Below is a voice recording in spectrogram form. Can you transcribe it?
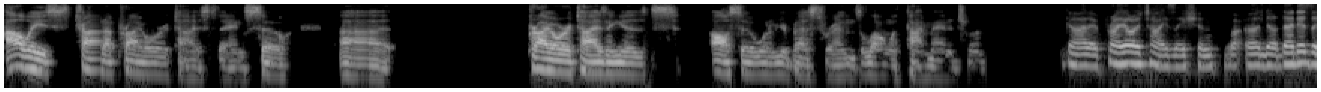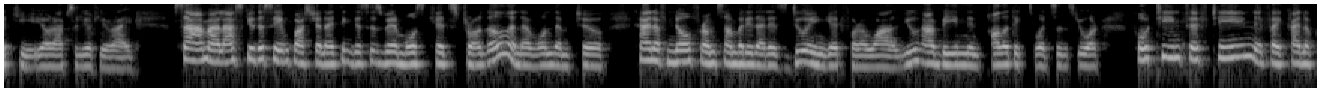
I always try to prioritize things. So uh, prioritizing is also one of your best friends along with time management. Got it. Prioritization. Uh, no, that is a key. You're absolutely right. Sam, I'll ask you the same question. I think this is where most kids struggle, and I want them to kind of know from somebody that is doing it for a while. You have been in politics what, since you were 14, 15, if I kind of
